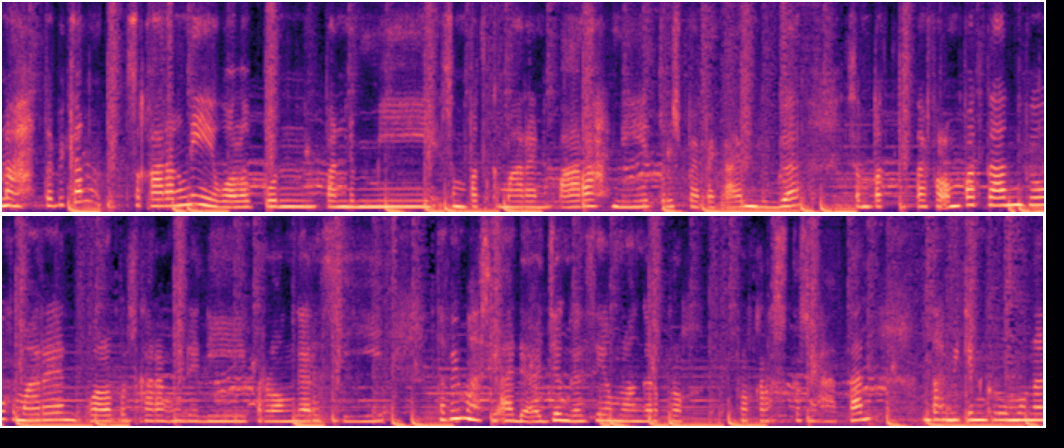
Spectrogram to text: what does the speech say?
Nah, tapi kan sekarang nih, walaupun pandemi sempat kemarin parah nih, terus PPKM juga sempat level 4 kan tuh kemarin, walaupun sekarang udah diperlonggar sih, tapi masih ada aja nggak sih yang melanggar pro prokes kesehatan, entah bikin kerumunan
